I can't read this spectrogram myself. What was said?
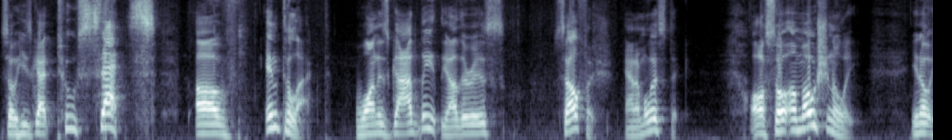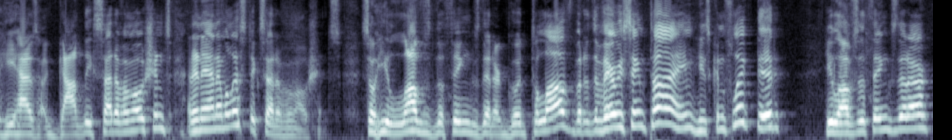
So he's got two sets of intellect. One is godly, the other is selfish, animalistic. Also, emotionally. You know, he has a godly set of emotions and an animalistic set of emotions. So he loves the things that are good to love, but at the very same time, he's conflicted. He loves the things that are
